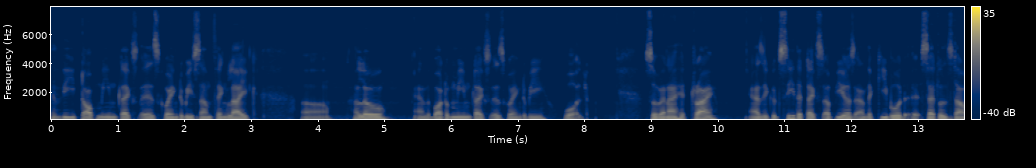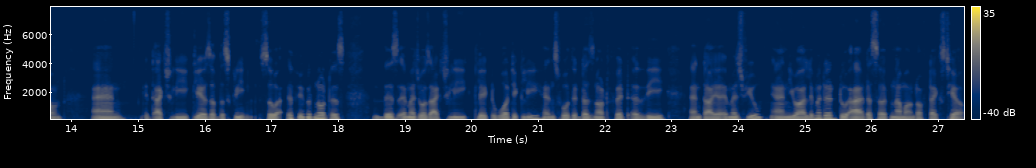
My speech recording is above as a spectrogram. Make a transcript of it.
the top meme text is going to be something like uh, hello and the bottom meme text is going to be world. So when I hit try as you could see the text appears and the keyboard uh, settles down and it actually clears up the screen. So if you could notice this image was actually clicked vertically henceforth it does not fit the entire image view and you are limited to add a certain amount of text here.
